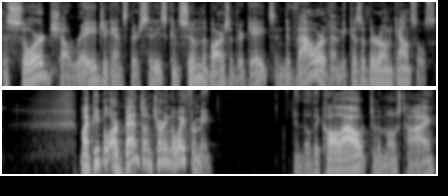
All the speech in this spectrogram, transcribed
The sword shall rage against their cities, consume the bars of their gates, and devour them because of their own counsels. My people are bent on turning away from me. And though they call out to the Most High,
